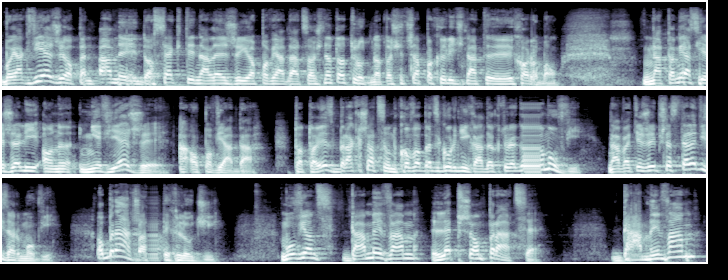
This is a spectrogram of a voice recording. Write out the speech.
bo jak wierzy opętany do sekty należy i opowiada coś, no to trudno, to się trzeba pochylić nad y, chorobą. Natomiast jeżeli on nie wierzy, a opowiada, to to jest brak szacunku wobec górnika, do którego mówi. Nawet jeżeli przez telewizor mówi. Obraża tych ludzi. Mówiąc, damy wam lepszą pracę. Damy wam?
